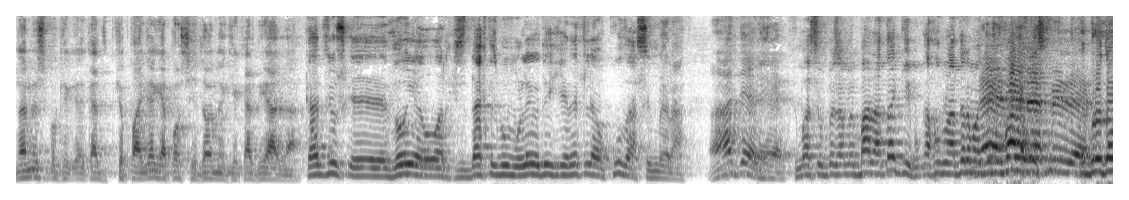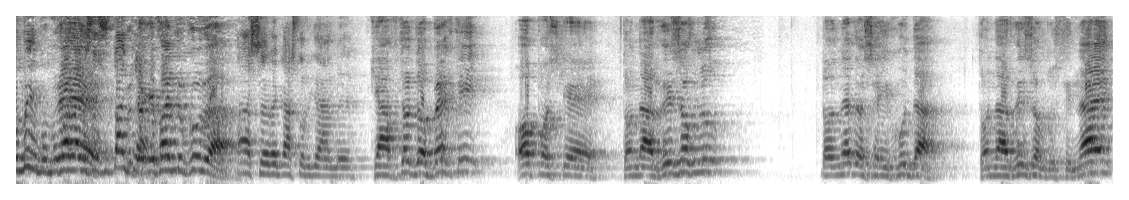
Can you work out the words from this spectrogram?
Να μην σου πω και κάτι πιο παλιά για Ποσειδόνιο και κάτι άλλα. Κάτι ως, ε, εδώ ο αρχισυντάκτης μου μου λέει ότι έχει γενέθλια ο Κούδα σήμερα. Άντε ρε. Θυμάσαι που παίζαμε μπάλατάκι που κάθομαι τέρμα Ναι, και μου ναι, βάλατε ρε, στην- φίλε. την πρωτομή που μου Ναι, βάλατε στα Με το σουτάκια. κεφάλι του Κούδα. Άσε ρε Καστοριάνε. Και αυτόν τον παίχτη, όπως και τον Αρδίζογλου, τον έδωσε η Χούντα τον Αρδίζογλου στην ΑΕΚ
